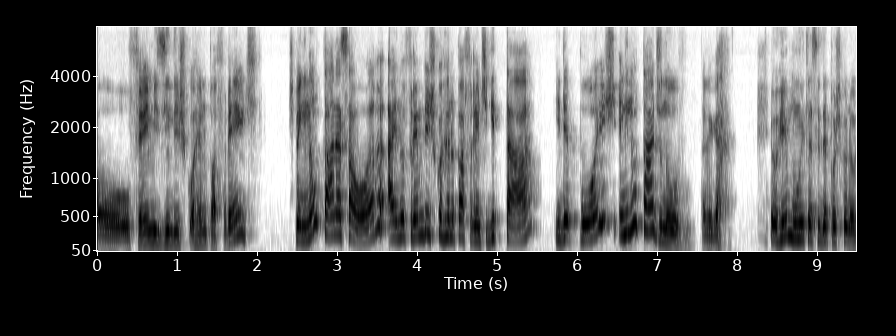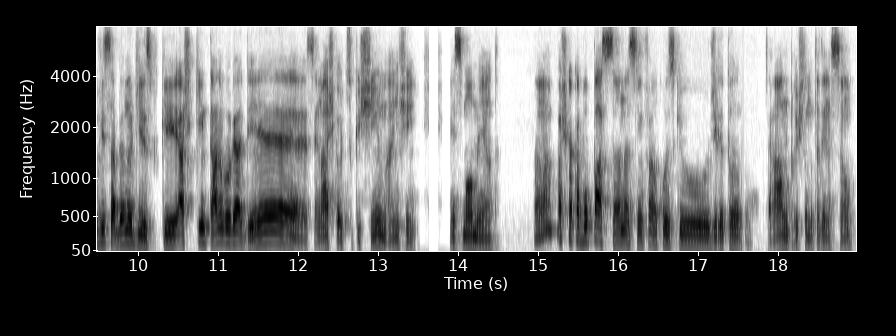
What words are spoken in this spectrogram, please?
o framezinho dele correndo pra frente, tipo, ele não tá nessa hora, aí no frame dele correndo pra frente ele tá, e depois ele não tá de novo, tá ligado? Eu ri muito assim depois quando eu vi sabendo disso, porque acho que quem tá no lugar dele é, sei lá, acho que é o Tsukishima, enfim, nesse momento. Então, acho que acabou passando, assim, foi uma coisa que o diretor, sei lá, não prestou muita atenção.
